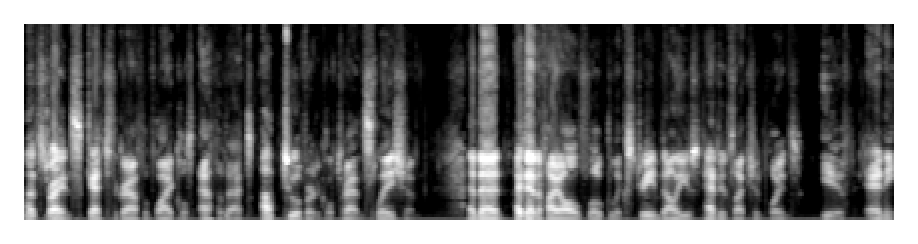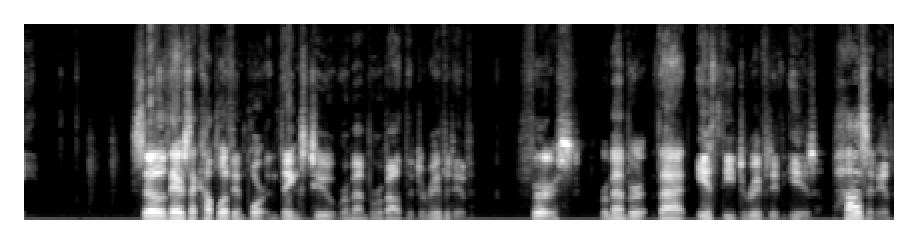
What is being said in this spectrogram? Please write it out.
Let's try and sketch the graph of y equals f of x up to a vertical translation, and then identify all local extreme values and inflection points, if any. So there's a couple of important things to remember about the derivative. First, remember that if the derivative is positive,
